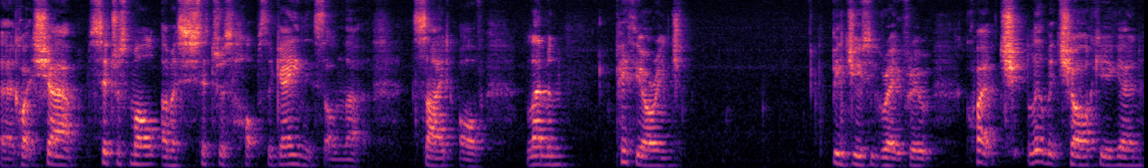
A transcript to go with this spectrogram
uh, quite sharp citrus malt and citrus hops again. It's on that side of lemon, pithy orange, big juicy grapefruit, quite a little bit chalky again.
